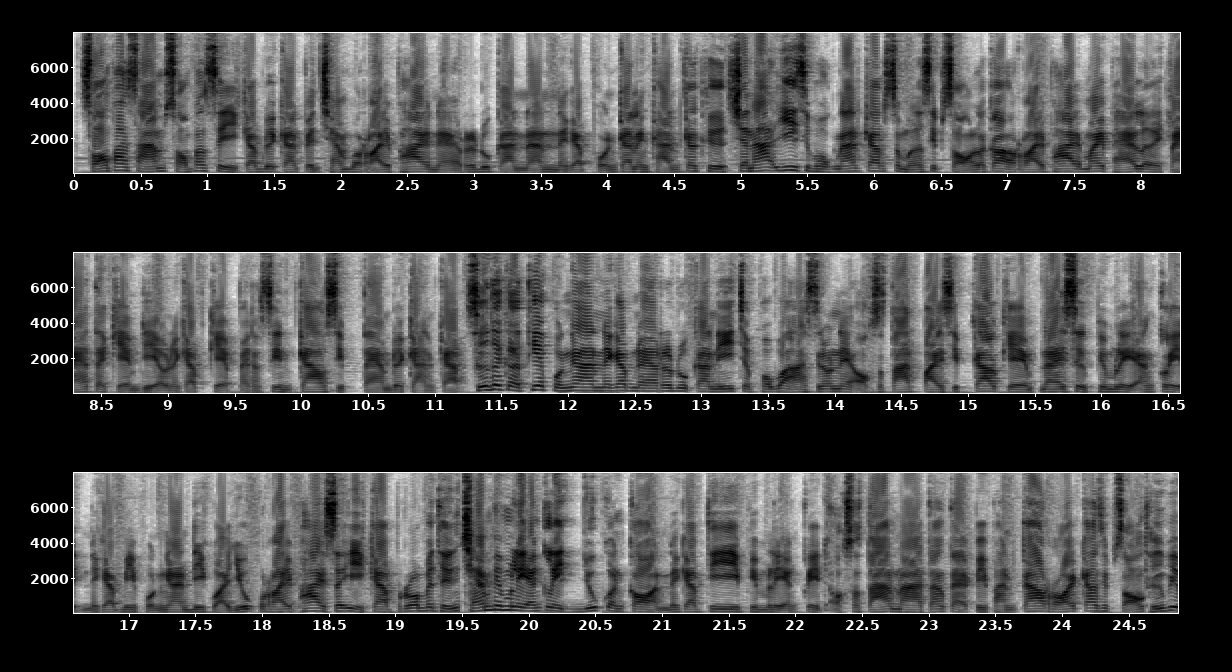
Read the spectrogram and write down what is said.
2003-2004ครับด้วยการเป็นแชมป์ไร้พ่ายในฤดูกาลนั้นนะครับผลการแข่งขันก็คือชนะ 26 นัดครับเสมอ 12 แล้วก็ไร้พ่ายไม่แพ้เลยแม้แต่เกมเดียวนะครับเก็บไปทั้งสิ้น 90 แต้มด้วยกันครับซึ่งถ้าเกิดเทียบผลงานนะครับในฤดูกาลนี้จะพบว่าอาร์เซนอลเนี่ยออกสตาร์ทไป 19 เกม ในศึกพรีเมียร์ลีกอังกฤษนะครับมีผลงานดีกว่ายุคไร้พ่ายซะอีกครับรวมไปถึงแชมป์พรีเมียร์ลีกอังกฤษยุคก่อนๆนะครับที่พรีเมียร์ลีกอังกฤษออกสตาร์ทมาตั้งแต่ปี 1992 ถึงปี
